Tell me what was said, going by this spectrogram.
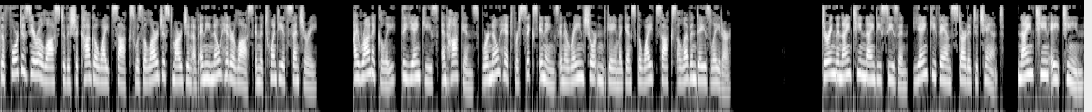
The 4-0 loss to the Chicago White Sox was the largest margin of any no-hitter loss in the 20th century. Ironically, the Yankees and Hawkins were no-hit for six innings in a rain-shortened game against the White Sox 11 days later. During the 1990 season, Yankee fans started to chant, 1918,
